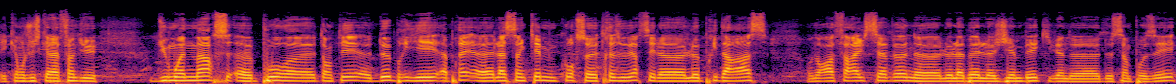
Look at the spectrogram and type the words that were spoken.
et qui ont jusqu'à la fin du, du mois de mars euh, pour euh, tenter euh, de briller. Après, la cinquième, une course très ouverte, c'est le prix d'Arras. On aura Pharrell Seven, euh, le label JMB qui vient de, de s'imposer.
